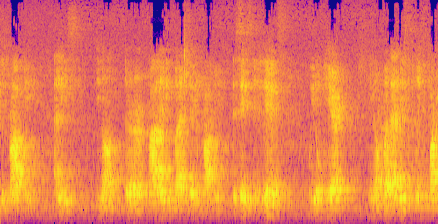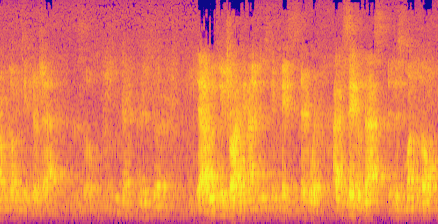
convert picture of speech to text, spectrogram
to the property, at least, you know, they're violating by state property. They say it's city limits, we don't care, you know, but at least the police department can come and take care of that. So, Okay, just, uh, yeah, we, we try, and I there's new faces everywhere. I can say the last, in this month alone,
